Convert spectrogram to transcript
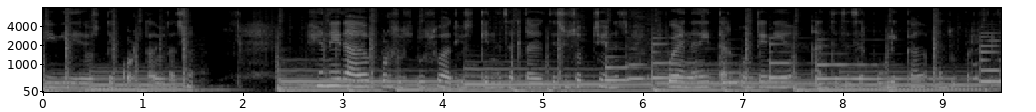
y videos de corta duración, generado por sus usuarios quienes a través de sus opciones pueden editar contenido antes de ser publicado en su perfil.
